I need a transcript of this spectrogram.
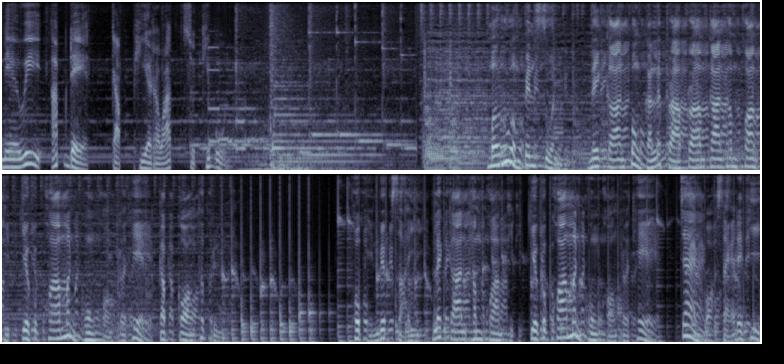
เนวี่อัปเดตกับพีรวัตรสุทธิบุญ มาร่วมเป็นส่วนหนึ่ง ในการป้องกันและปราบปรามการทำความผิดเกี่ยวกับความมั่นคงของประเทศกับกองทัพเรือพบเห็นเว็บไซต์และการทำความผิดเกี่ยวกับความมั่นคงของประเทศ แจ้งเบาะแสได้ที่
